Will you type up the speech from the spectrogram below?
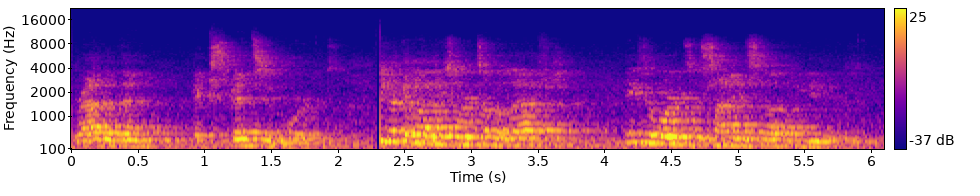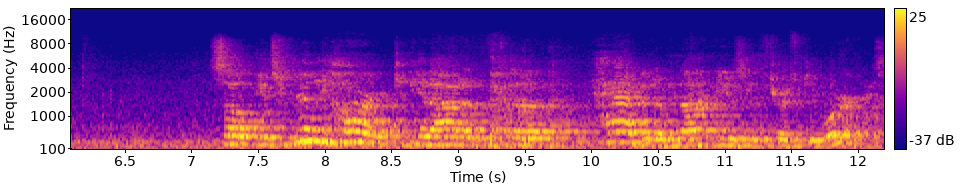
rather than expensive words. You look at all these words on the left, these are words that science love to use. So it's really hard to get out of the habit of not using thrifty words.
